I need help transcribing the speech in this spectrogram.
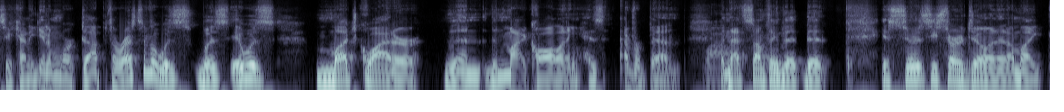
to kind of get him worked up. The rest of it was was it was much quieter than than my calling has ever been. Wow. and that's something that that as soon as he started doing it i'm like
